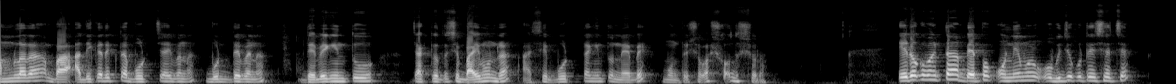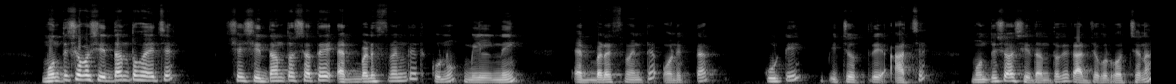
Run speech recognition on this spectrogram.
আমলারা বা আধিকারিকরা ভোট চাইবে না, ভোট দেবে না। দেবে কিন্তু চাকরি হতে সে ভাই বোনরা, আর সেই ভোটটা কিন্তু নেবে মন্ত্রিসভার সদস্যরা। এরকম একটা ব্যাপক অনিয়মের অভিযোগ উঠে এসেছে। মন্ত্রিসভার সিদ্ধান্ত হয়েছে, সেই সিদ্ধান্তর সাথে অ্যাডভার্টাইজমেন্টের কোনো মিল নেই। অ্যাডভার্টাইজমেন্টে অনেকটা কুটি বিচত্রি আছে। মন্ত্রিসভার সিদ্ধান্তকে কার্যকর করছে না।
